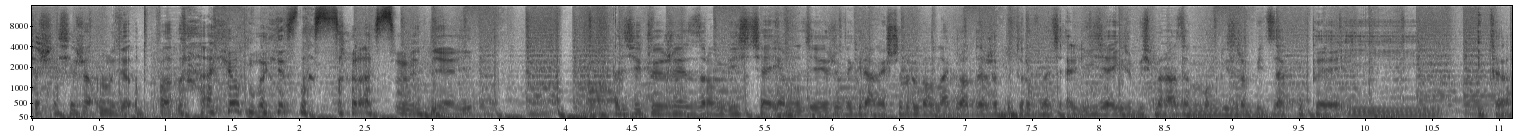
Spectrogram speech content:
Cieszę się, że ludzie odpadają, bo jest nas coraz mniej. A dzisiaj czuję, że jest zarąbiście i mam nadzieję, że wygram jeszcze drugą nagrodę, żeby dorównać Elizie i żebyśmy razem mogli zrobić zakupy i, i tyle.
